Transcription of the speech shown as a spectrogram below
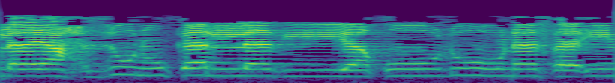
ليحزنك الذي يقولون فإن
